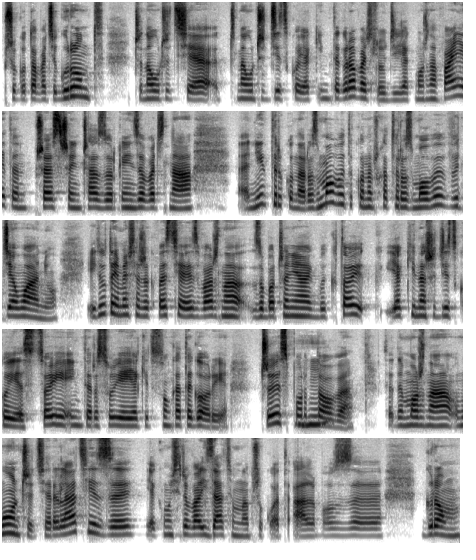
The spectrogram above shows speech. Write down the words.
przygotować grunt, czy nauczyć się, czy nauczyć dziecko, jak integrować ludzi, jak można fajnie ten przestrzeń, czas zorganizować na e, nie tylko na rozmowy, tylko na przykład rozmowy w działaniu. I tutaj myślę, że kwestia jest ważna zobaczenia jakby kto, jaki nasze dziecko dziecko jest, co je interesuje, jakie to są kategorie, czy sportowe. Mhm. Wtedy można łączyć relacje z jakąś rywalizacją na przykład, albo z grą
